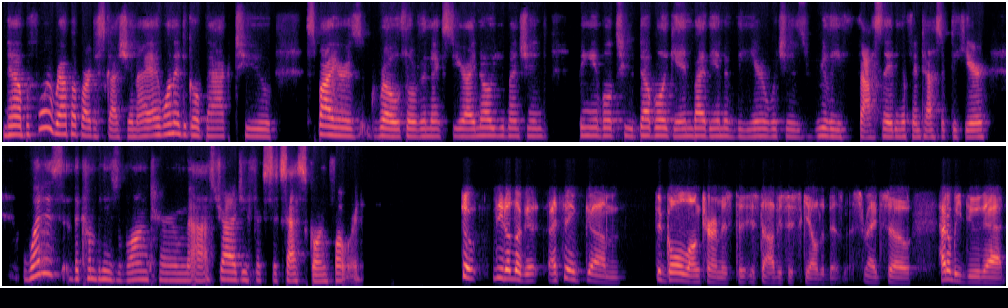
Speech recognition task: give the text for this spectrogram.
Now, before we wrap up our discussion, I, I wanted to go back to Spire's growth over the next year. I know you mentioned being able to double again by the end of the year, which is really fascinating and fantastic to hear. What is the company's long term uh, strategy for success going forward? So, you know, look, I think um, the goal long term is to is to obviously scale the business, right? So, how do we do that?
